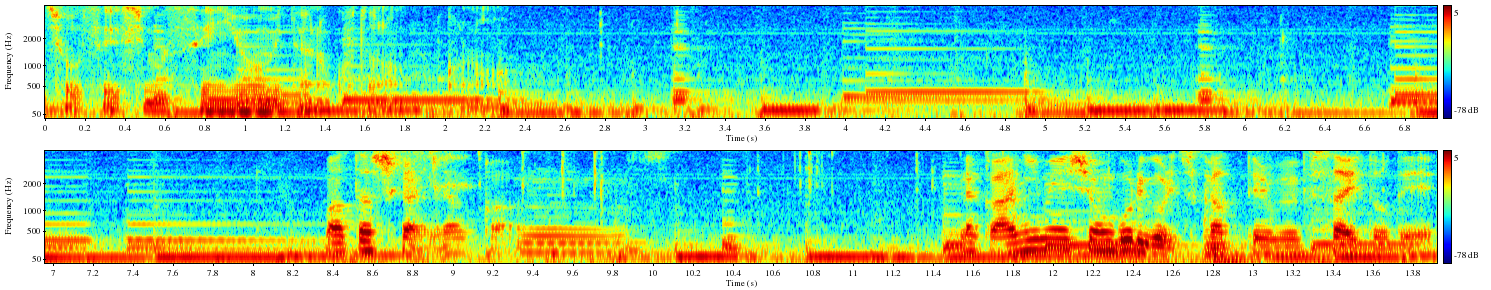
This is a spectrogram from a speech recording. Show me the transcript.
調整しませんよみたいなことなのかな。まあ確かになんかうんなんかアニメーションゴリゴリ使ってるウェブサイトで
